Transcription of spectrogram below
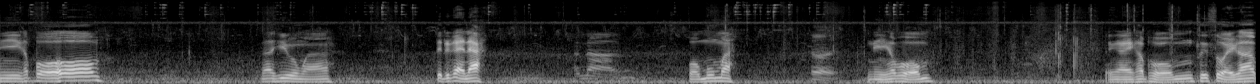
นี่ครับผมท่าหิวมา ติดหรือไงนะขนาดหัวมุมอะใช่นี่ครับผม เป็นไงครับผมสวยๆครับ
